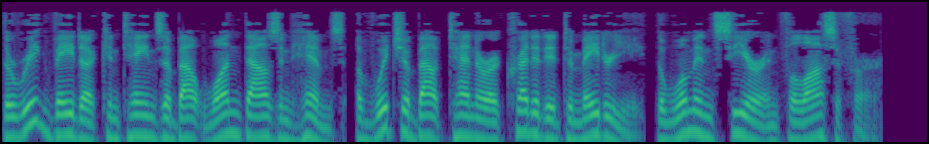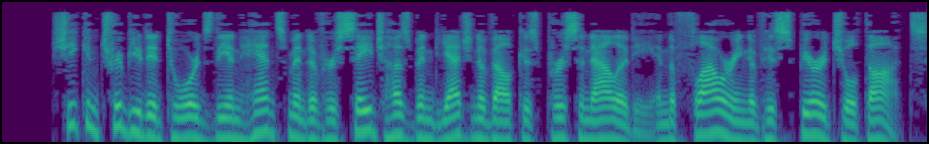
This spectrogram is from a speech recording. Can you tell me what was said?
The Rig Veda contains about 1,000 hymns, of which about 10 are accredited to Maitreyi, the woman seer and philosopher. She contributed towards the enhancement of her sage husband Yajnavalkya's personality and the flowering of his spiritual thoughts.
